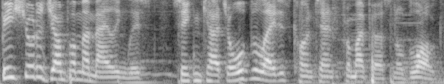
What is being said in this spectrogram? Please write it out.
be sure to jump on my mailing list so you can catch all of the latest content from my personal blog.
